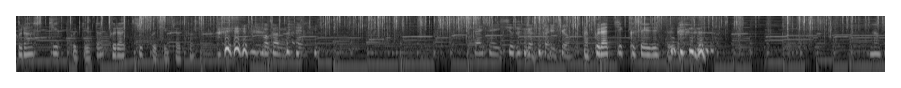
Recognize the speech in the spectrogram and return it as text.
プラスチックって言った？プラスチックって言っちゃった？わかんない。大体一緒だから大丈夫。あプラスチック製です。なんか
